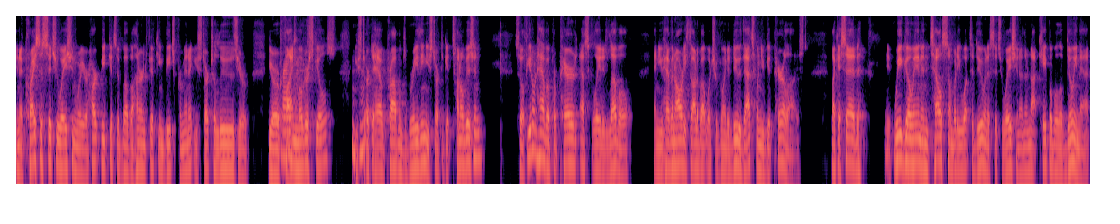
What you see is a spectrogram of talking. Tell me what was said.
In a crisis situation where your heartbeat gets above 115 beats per minute, you start to lose your, your right. fine motor skills you mm-hmm. start to have problems breathing, you start to get tunnel vision. So if you don't have a prepared escalated level and you haven't already thought about what you're going to do, that's when you get paralyzed. Like I said, if we go in and tell somebody what to do in a situation and they're not capable of doing that,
